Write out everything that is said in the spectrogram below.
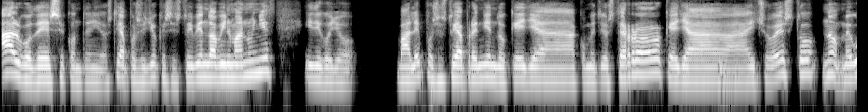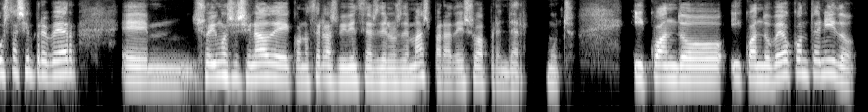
algo de ese contenido. Hostia, pues yo que sé, estoy viendo a Vilma Núñez y digo yo, vale, pues estoy aprendiendo que ella ha cometido este error, que ella ha hecho esto. No, me gusta siempre ver, eh, soy un obsesionado de conocer las vivencias de los demás para de eso aprender mucho. Y cuando, y cuando veo contenido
